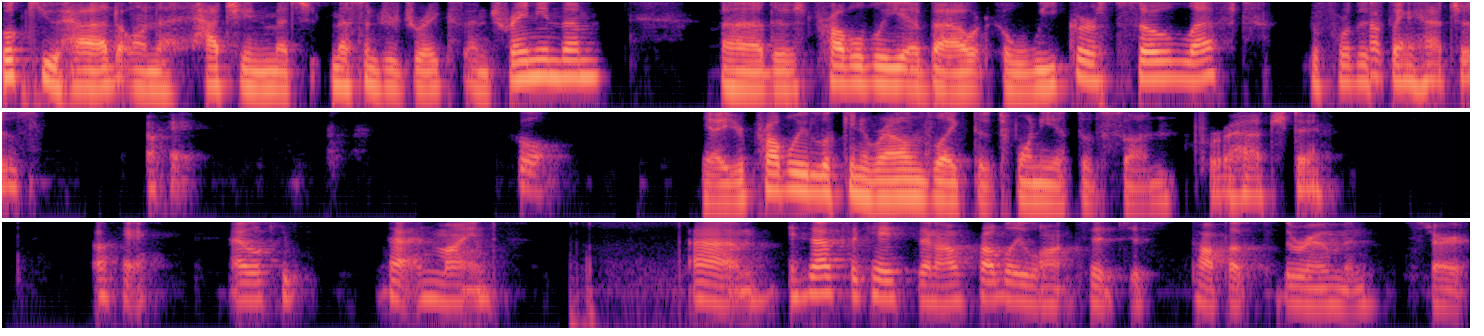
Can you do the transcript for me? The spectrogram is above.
book you had on hatching mes- messenger drakes and training them, uh, there's probably about a week or so left before this thing hatches. Okay. Cool. Yeah, you're probably looking around like the 20th of Sun for a hatch day. Okay. I will keep that in mind. Um, if that's the case, then I'll probably want to just pop up to the room and start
